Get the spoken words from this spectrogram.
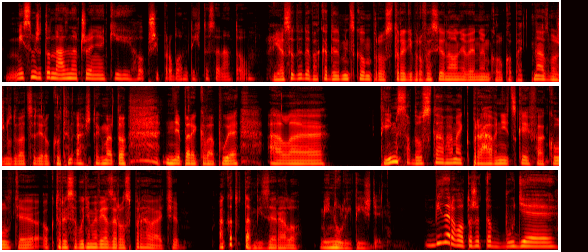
Myslím, že to naznačuje nejaký hlbší problém týchto senátov. Ja sa teda v akademickom prostredí profesionálne venujem koľko? 15, možno 20 rokov, teda až tak ma to neprekvapuje. Ale tým sa dostávame k právnickej fakulte, o ktorej sa budeme viac rozprávať. Ako to tam vyzeralo minulý týždeň? Vyzeralo to, že to bude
